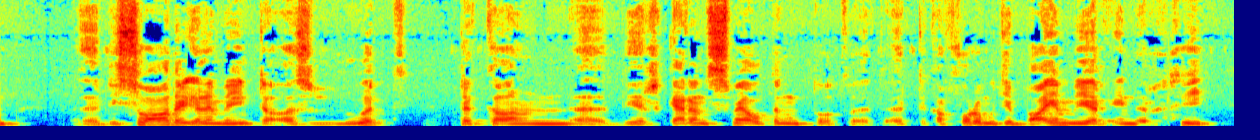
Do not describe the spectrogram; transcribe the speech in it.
uh, die swaarder elemente as lood te kan uh, deur kernsmelting tot uh, te kan vorm moet jy baie meer energie uh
